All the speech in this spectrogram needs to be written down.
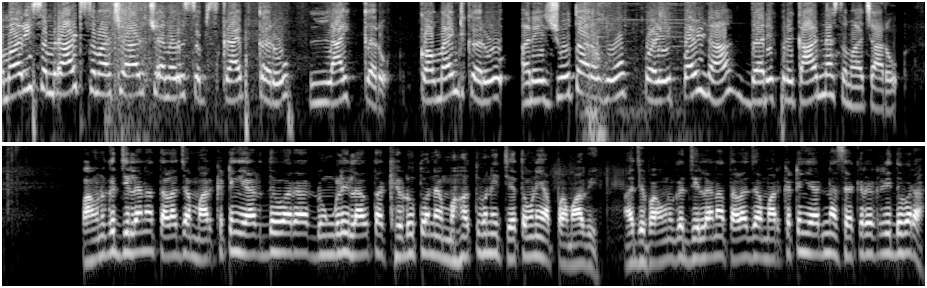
અમારી સમ્રાટ સમાચાર ચેનલ સબસ્ક્રાઇબ કરો, લાઇક કરો, કોમેન્ટ કરો અને જોતા રહો પળે પળના દરેક પ્રકારના સમાચારો. ભાવનગર જિલ્લાના તળાજા માર્કેટિંગ યાર્ડ દ્વારા ડુંગળી લાવતા ખેડૂતોને મહત્વની ચેતવણી આપવામાં આવી. આજે ભાવનગર જિલ્લાના તળાજા માર્કેટિંગ યાર્ડના સેક્રેટરી દ્વારા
